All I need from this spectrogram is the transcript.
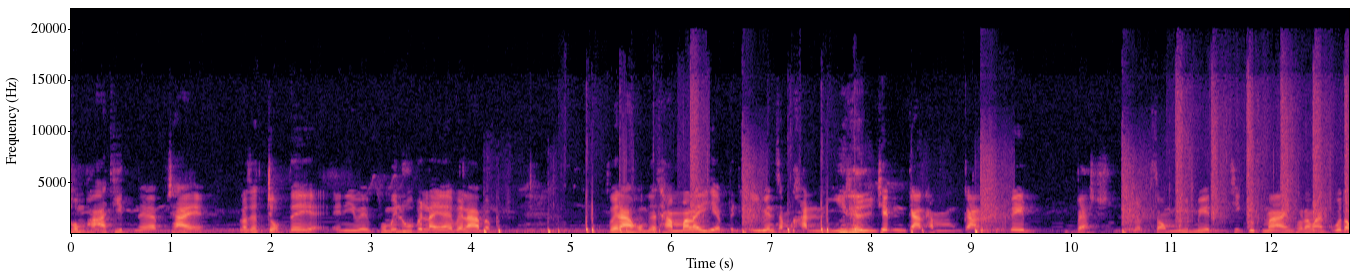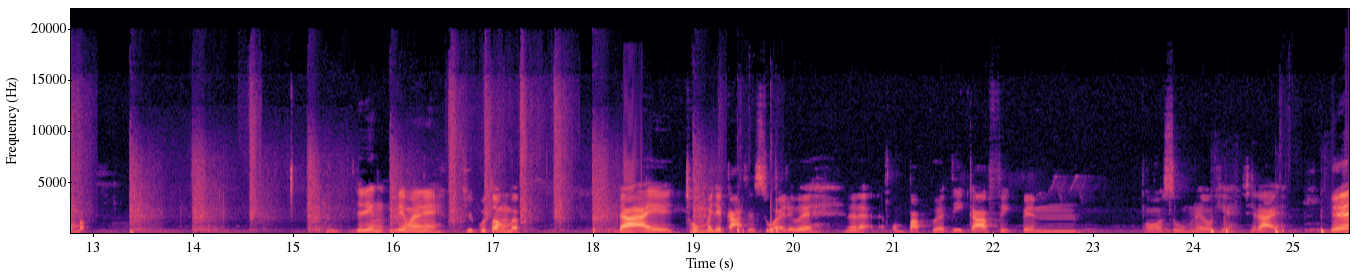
ชมพระอาทิตย์นะครับ ใช่เราจะจบด้วยไอ้นี่เว้ยผมไม่รู้เป็นไรนะเวลาแบบ เวลาผมจะทำอะไรที่แบบเป็นอีเวนต์สำคัญอย่างนี้เลยอย่างเช่นการทำการเล่นแบชแบบสองหมื่นเมตรที่กุดมาอย่างทรมานกูก็ต้องแบบจะเรียกเรียกว่าไง คือกูต้องแบบ ได้ชมบรรยากาศสวยๆด้วยเว้ยนั่นแหละ ผมปรับ quality กราฟิกเป็น โอ้สูงเลย โอเค ใช้ได้เย้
